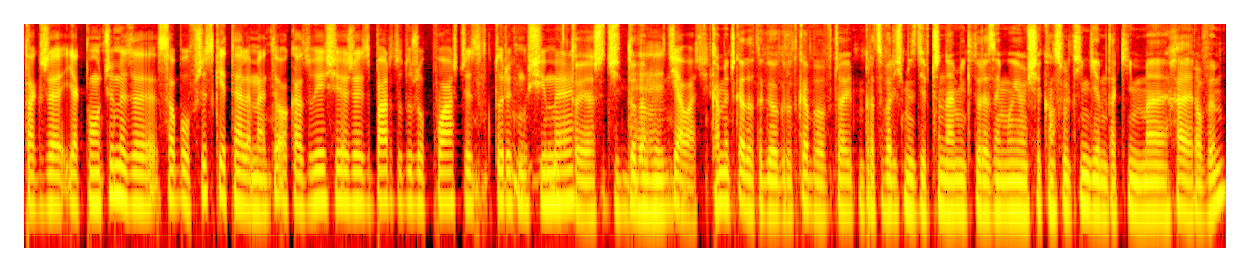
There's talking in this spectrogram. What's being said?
Także jak połączymy ze sobą wszystkie te elementy, okazuje się, że jest bardzo dużo płaszczyzn, w których musimy to ja jeszcze ci dodam e, działać. Kamyczka do tego ogródka, bo wczoraj pracowaliśmy z dziewczynami, które zajmują się konsultingiem takim e, HR-owym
